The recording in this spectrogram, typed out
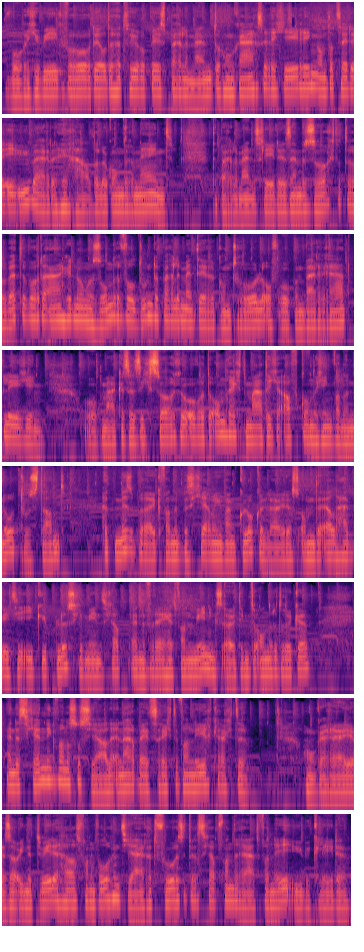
Vorige week veroordeelde het Europees Parlement de Hongaarse regering omdat zij de EU-waarden herhaaldelijk ondermijnt. De parlementsleden zijn bezorgd dat er wetten worden aangenomen zonder voldoende parlementaire controle of openbare raadpleging. Ook maken ze zich zorgen over de onrechtmatige afkondiging van de noodtoestand, het misbruik van de bescherming van klokkenluiders om de LHBTIQ-gemeenschap en de vrijheid van meningsuiting te onderdrukken, en de schending van de sociale en arbeidsrechten van leerkrachten. Hongarije zou in de tweede helft van volgend jaar het voorzitterschap van de Raad van de EU bekleden.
